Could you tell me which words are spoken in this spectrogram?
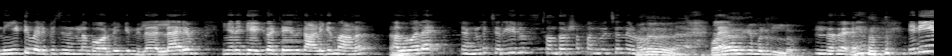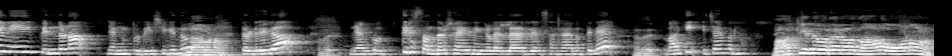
നീട്ടി വലിപ്പിച്ച് നിങ്ങളെ ബോറടിക്കുന്നില്ല എല്ലാവരും ഇങ്ങനെ കേക്ക് കട്ട് ചെയ്ത് കാണിക്കുന്നതാണ്. അതുപോലെ ഞങ്ങൾ ചെറിയൊരു സന്തോഷം ഉള്ളൂ. ഉം, അതെ. ഇനിയും ഈ പിന്തുണ ഞങ്ങൾ പ്രതീക്ഷിക്കുന്നു. തുടരുക. ഞങ്ങൾക്ക് ഒത്തിരി സന്തോഷമായി നിങ്ങൾ എല്ലാവരുടെയും സഹകരണത്തിന് ബാക്കി ഇച്ചാൻ പറഞ്ഞു? ബാക്കി എന്നെ പറയാനുള്ള നാളെ ഓണമാണ്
